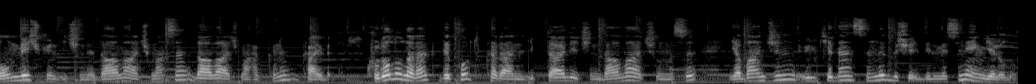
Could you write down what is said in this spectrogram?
15 gün içinde dava açmazsa dava açma hakkını kaybeder. Kural olarak deport kararının iptali için dava açılması yabancının ülkeden sınır dışı edilmesine engel olur.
